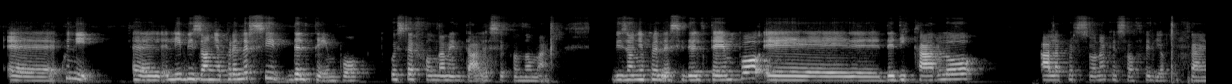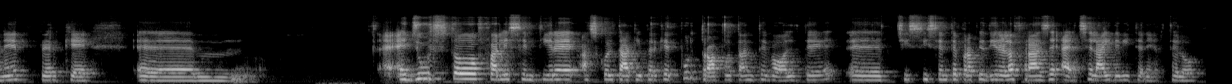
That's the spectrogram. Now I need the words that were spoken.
Eh, quindi eh, lì bisogna prendersi del tempo, questo è fondamentale secondo me. Bisogna prendersi del tempo e dedicarlo alla persona che soffre di acufene perché ehm, è giusto farli sentire ascoltati perché purtroppo tante volte eh, ci si sente proprio dire la frase eh ce l'hai devi tenertelo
